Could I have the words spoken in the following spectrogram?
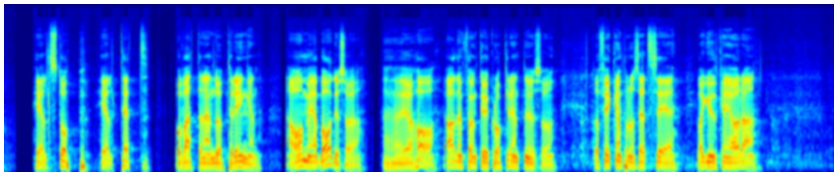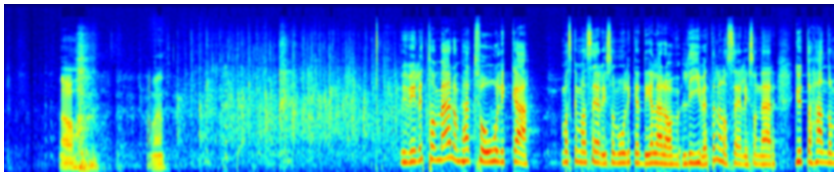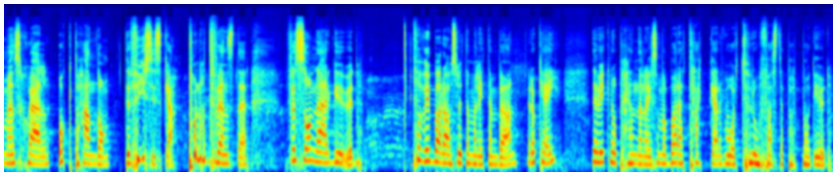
helt stopp, helt tätt och vatten ända upp till ringen? Ja, men jag bad ju, sa jag. Eh, jaha, ja den funkar ju klockrent nu så. Då fick han på något sätt se vad Gud kan göra. Ja, amen. Vi ville ta med de här två olika vad ska man säga, liksom olika delar av livet, eller något säga, liksom när Gud tar hand om ens själ och tar hand om det fysiska på något vänster. För sån är Gud. Får vi bara avsluta med en liten bön? Är det okej? Okay? Där vi knop händerna liksom och bara tackar vår trofaste pappa och Gud.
